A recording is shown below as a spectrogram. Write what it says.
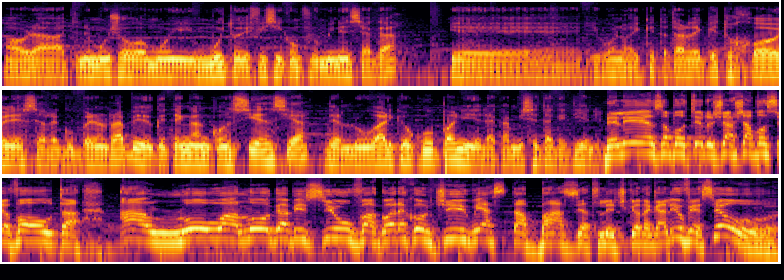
Ahora tenemos un juego muy, muy difícil con Fluminense acá Eh, y bueno, hay que tratar de que estos jóvenes se recuperen rápido y que tengan conciencia del lugar que ocupan y de la camiseta que tienen. Beleza, Boteiro, já já você volta. Alô, alô, Gabi Silva, agora é contigo. E esta base atleticana Galinho venceu?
